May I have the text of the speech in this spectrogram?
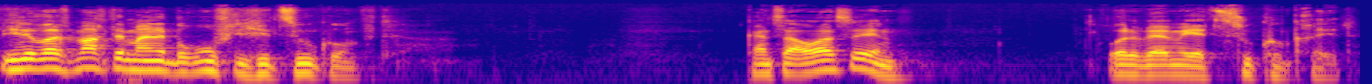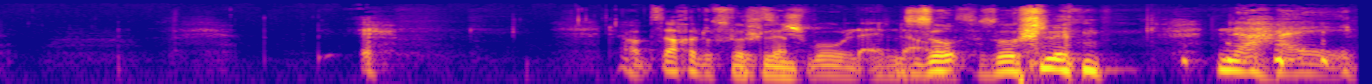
Lilo, was macht denn meine berufliche Zukunft? Kannst du auch was sehen? Oder wären wir jetzt zu konkret? Hauptsache, du fühlst schlimm. dich wohl, Ende So, aus. so schlimm. Nein.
